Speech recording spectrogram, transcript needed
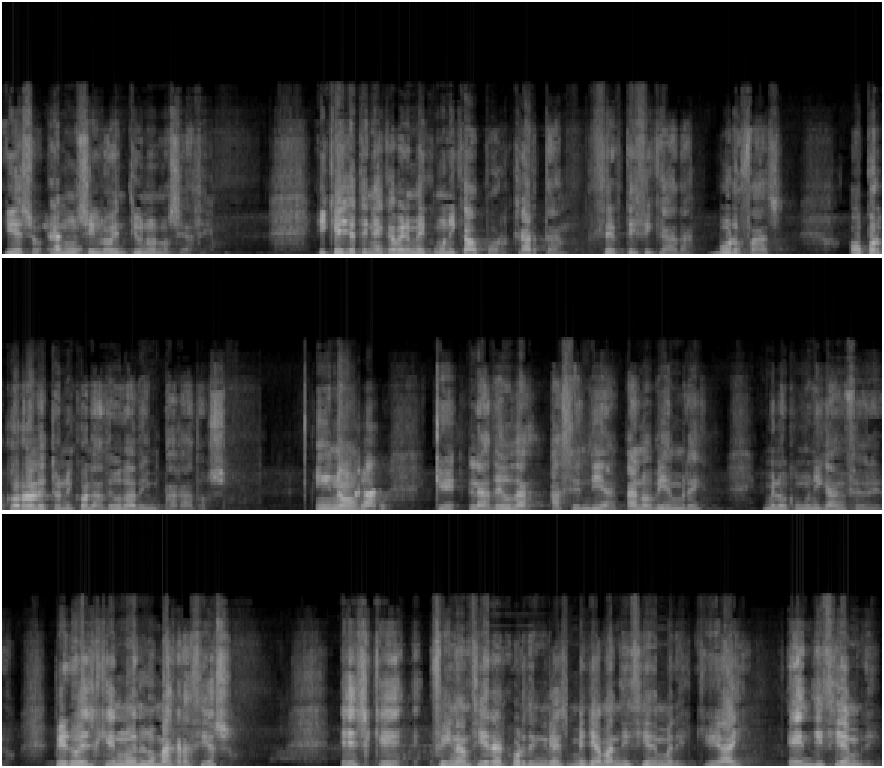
Y eso en un siglo XXI no se hace. Y que ellos tenían que haberme comunicado por carta certificada, burofax o por correo electrónico las deudas de impagados. Y no Claro. que las deudas ascendían a noviembre y me lo comunican en febrero. Pero es que no es lo más gracioso. Es que Financiera el Corte Inglés me llama en diciembre, que hay en diciembre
